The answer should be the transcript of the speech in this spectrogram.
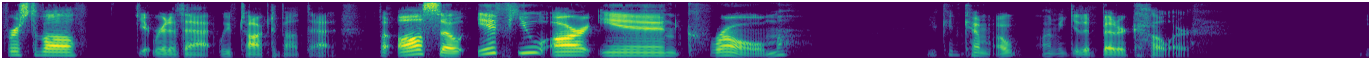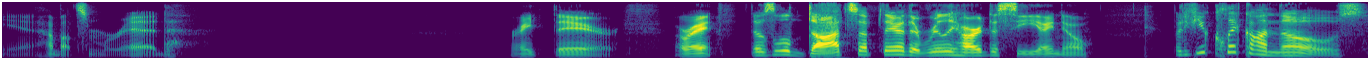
First of all, get rid of that. We've talked about that. But also, if you are in Chrome, you can come, oh, let me get a better color. Yeah, how about some red? Right there. All right, those little dots up there, they're really hard to see, I know. But if you click on those,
